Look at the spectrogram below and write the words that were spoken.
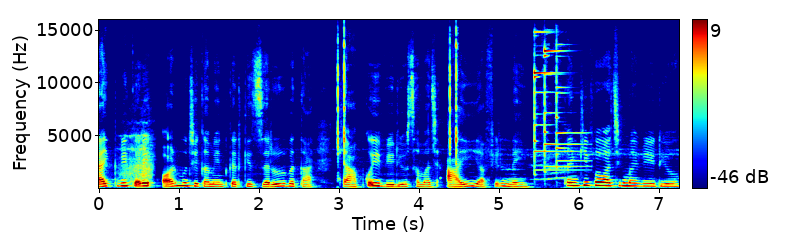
लाइक भी करें और मुझे कमेंट करके ज़रूर बताएँ कि आपको ये वीडियो समझ आई या फिर नहीं। Thank you for watching my video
